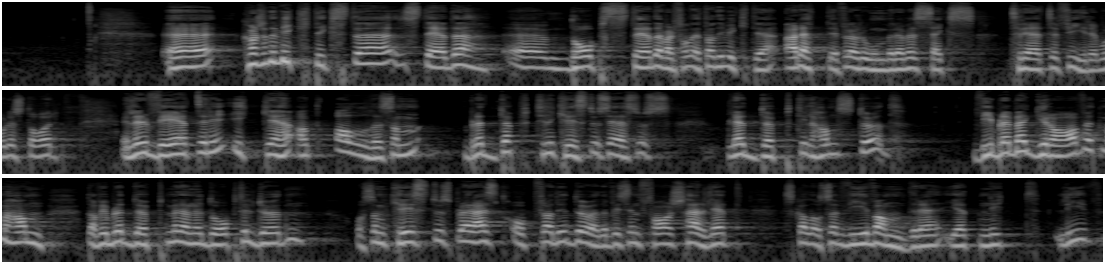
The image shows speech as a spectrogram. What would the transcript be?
Eh, kanskje det viktigste stedet, eh, dåpsstedet, i hvert fall et av de viktige, er dette fra Romerbrevet 6, 3-4, hvor det står Eller vet dere ikke at alle som ble døpt til Kristus Jesus, ble døpt til hans død? Vi ble begravet med han da vi ble døpt med denne dåp til døden. Og som Kristus ble reist opp fra de døde ved sin fars herlighet, skal også vi vandre i et nytt liv.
